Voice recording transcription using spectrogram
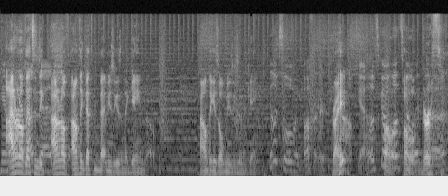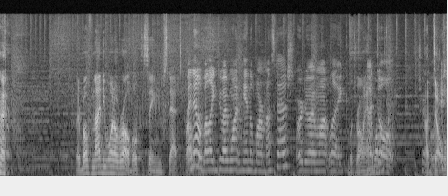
the I don't know if that's in the. I don't know. If, I don't think that that music is in the game though. I don't think his old music's in the game. He looks a little bit buffer. Right? now. Yeah, let's go. A- let's on go with girth. uh, They're both 91 overall, both the same stats. Probably. I know, but like, do I want handlebar mustache or do I want like what's wrong with Hannibal? adult Triple?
